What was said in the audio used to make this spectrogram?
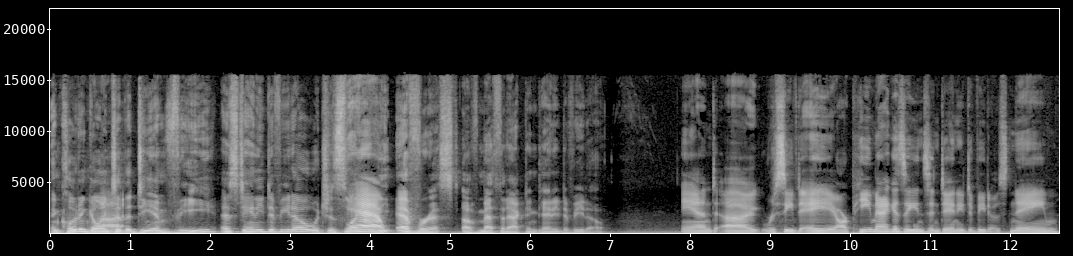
Including going to Uh, the DMV as Danny DeVito, which is Yeah. like the Everest of method acting Danny DeVito. And uh, received AARP magazines in Danny DeVito's name.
